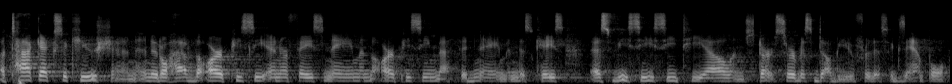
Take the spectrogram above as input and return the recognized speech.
attack execution, and it'll have the RPC interface name and the RPC method name, in this case, svcctl and start service W for this example.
